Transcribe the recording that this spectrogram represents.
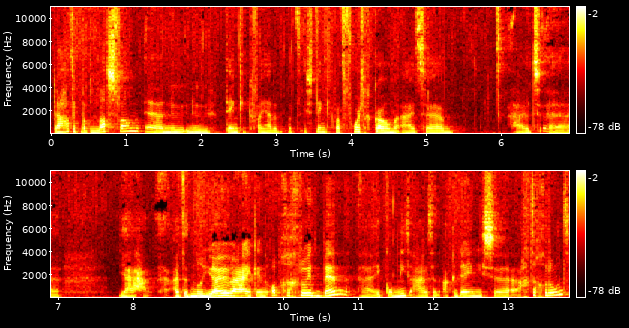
daar had ik wat last van. nu, nu denk ik van ja, dat, dat, is denk ik wat voortgekomen uit, uit ja, uit het milieu waar ik in opgegroeid ben. ik kom niet uit een academische achtergrond.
